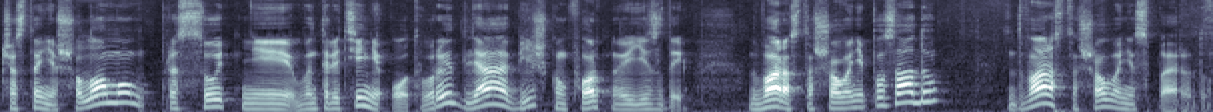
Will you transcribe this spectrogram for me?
частині шолому присутні вентиляційні отвори для більш комфортної їзди. Два розташовані позаду, два розташовані спереду.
